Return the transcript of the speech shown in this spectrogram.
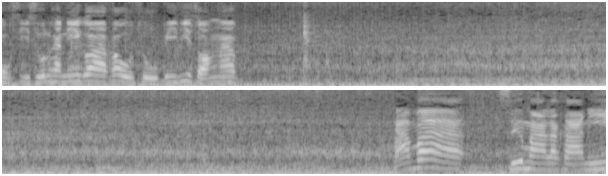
640 คันนี้ก็เข้าสู่ปีที่ 2 นะครับถามว่าซื้อมาราคานี้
